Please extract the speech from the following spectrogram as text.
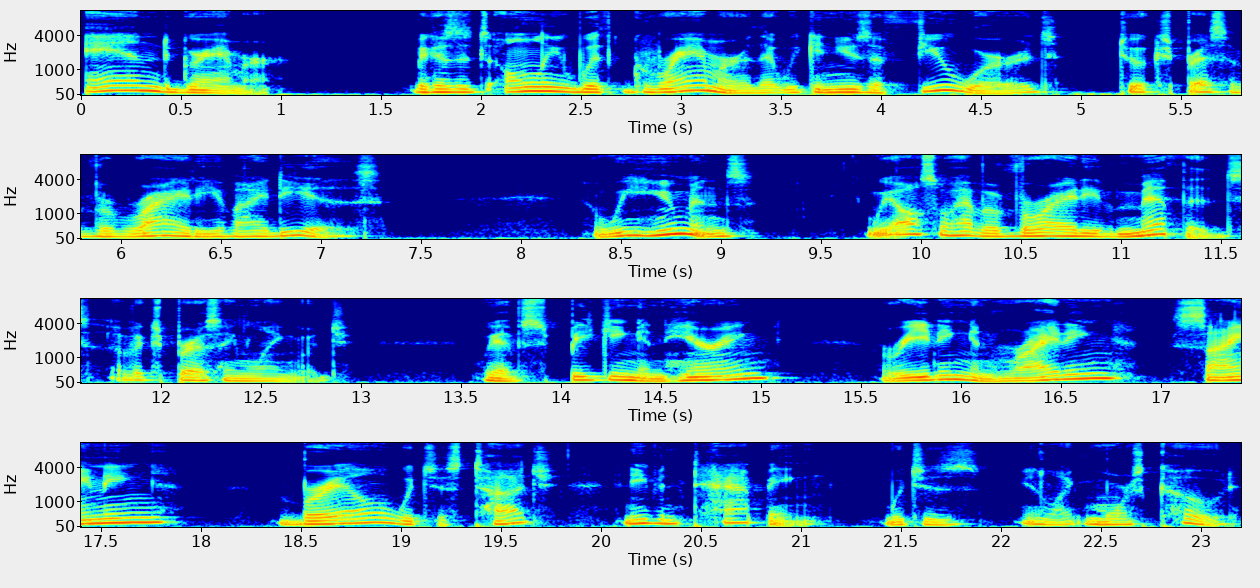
and grammar. Because it's only with grammar that we can use a few words to express a variety of ideas. We humans, we also have a variety of methods of expressing language. We have speaking and hearing, reading and writing, signing, braille, which is touch, and even tapping, which is, you know, like Morse code.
